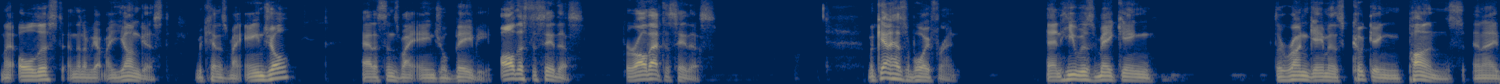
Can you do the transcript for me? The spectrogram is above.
my oldest, and then I've got my youngest. McKenna's my angel. Addison's my angel baby. All this to say this, or all that to say this. McKenna has a boyfriend, and he was making the run game is cooking puns, and I,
